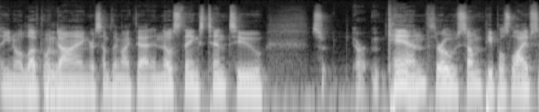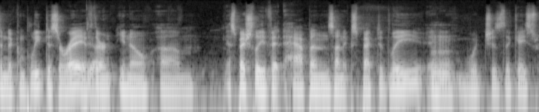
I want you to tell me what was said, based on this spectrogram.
you know a loved one Mm. dying or something like that, and those things tend to or can throw some people's lives into complete disarray if Yeah. they're you know. Um, especially if it happens unexpectedly, eh, Mhm. which is the case,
